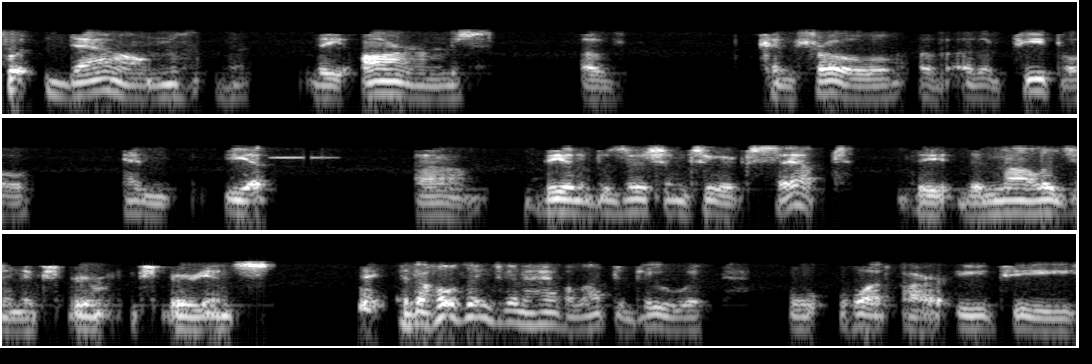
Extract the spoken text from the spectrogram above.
put down the arms of control of other people and yet um, be in a position to accept the, the knowledge and experience. The whole thing's going to have a lot to do with what our ET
